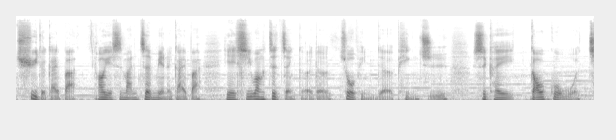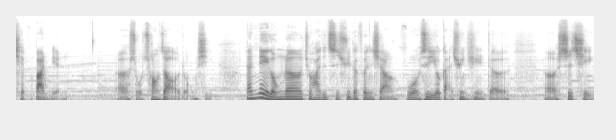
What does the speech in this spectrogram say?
趣的改版。然后也是蛮正面的改版，也希望这整个的作品的品质是可以高过我前半年呃所创造的东西。但内容呢，就还是持续的分享我自己有感兴趣的呃事情，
